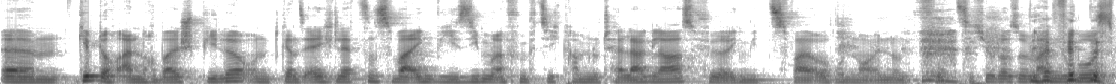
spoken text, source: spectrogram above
Ähm, gibt auch andere Beispiele und ganz ehrlich, letztens war irgendwie 750 Gramm Nutella-Glas für irgendwie 2,49 Euro oder so im Der Angebot.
